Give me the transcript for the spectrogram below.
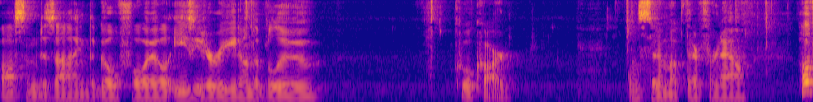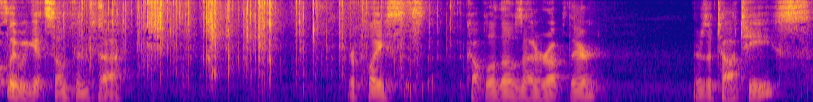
Awesome design, the gold foil, easy to read on the blue. Cool card. I'll sit them up there for now. Hopefully we get something to replace a couple of those that are up there. There's a Tatis.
